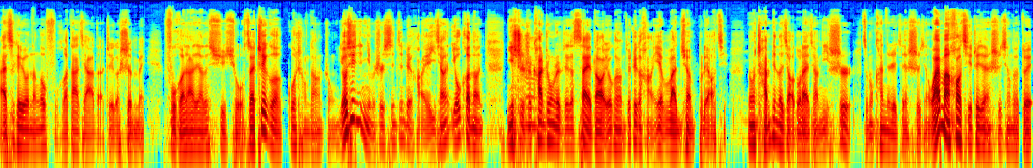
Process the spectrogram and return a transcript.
SKU 能够符合大家的这个审美，符合大家的需求？在这个过程当中，尤其你们是新进这个行业，以前有可能你只是看中了这个赛道，有可能对这个行业完全不了解。从产品的角度来讲，你是怎么看待这件事情？我还蛮好奇这件事情的。对，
